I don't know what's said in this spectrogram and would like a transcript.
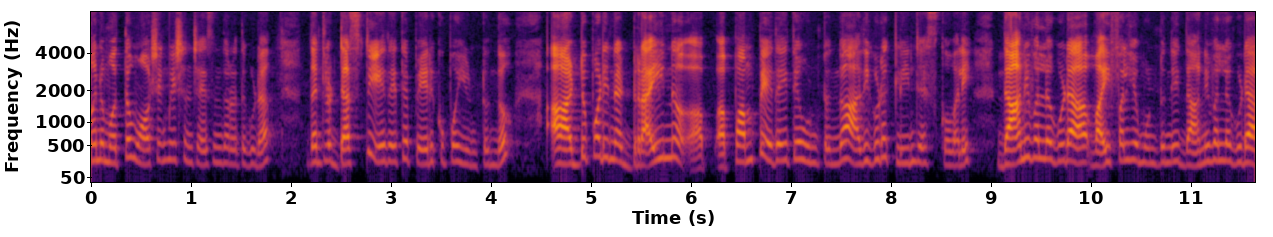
మనం మొత్తం వాషింగ్ మిషన్ చేసిన తర్వాత కూడా దాంట్లో డస్ట్ ఏదైతే పేరుకుపోయి ఉంటుందో ఆ అడ్డుపడిన డ్రైన్ పంప్ ఏదైతే ఉంటుందో అది కూడా క్లీన్ చేసుకోవాలి. దానివల్ల కూడా వైఫల్యం ఉంటుంది. దానివల్ల కూడా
